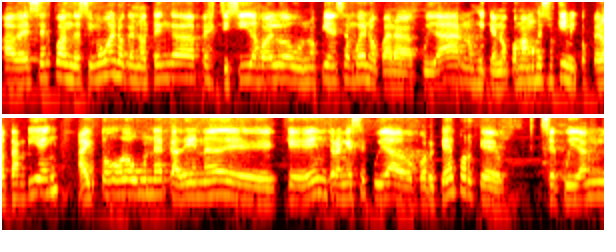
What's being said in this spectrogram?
a veces cuando decimos, bueno, que no tenga pesticidas o algo, uno piensa, bueno, para cuidarnos y que no comamos esos químicos, pero también hay toda una cadena de, que entra en ese cuidado. ¿Por qué? Porque se cuidan,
